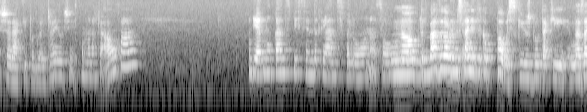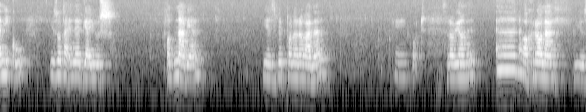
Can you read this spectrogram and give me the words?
Szaraki podłączają się. Gucken wir nach der Aura. Und die hat nur ganz bisschen den Glanz verloren. Also No, w bardzo dobrym stanie, tylko połysk już był taki na zaniku. I złota energia już odnawia. Jest wypolerowana, Okay, gut. Zrobiony. Äh, dann Ochrona już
